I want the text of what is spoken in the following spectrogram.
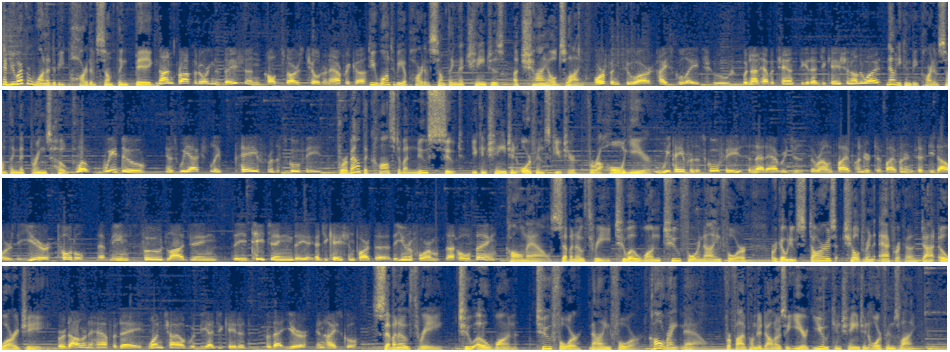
Have you ever wanted to be part of something big? Nonprofit organization called Stars Children Africa. Do you want to be a part of something that changes a child's life? Orphans who are high school age who would not have a chance to get education otherwise. Now you can be part of something that brings hope. What we do is we actually pay for the school fees. For about the cost of a new suit, you can change an orphan's future for a whole year. We pay for the school fees, and that averages around 500 to 550 dollars a year total. That means food, lodging, the teaching, the education part, the, the uniform, that whole thing. Call now 703 201 2494 or go to starschildrenafrica.org. For a dollar and a half a day, one child would be educated for that year in high school. 703 201 2494. Call right now. For $500 a year, you can change an orphan's life.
